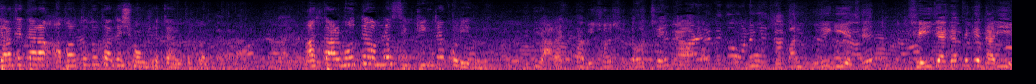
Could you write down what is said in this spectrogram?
যাতে তারা আপাতত তাদের সংসার চালাতে পারে আর তার মধ্যে আমরা শিফটিংটা করিয়ে দেবো। আর একটা বিষয় সেটা হচ্ছে দোকান ঘুরে গিয়েছে সেই জায়গা থেকে দাঁড়িয়ে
